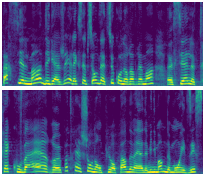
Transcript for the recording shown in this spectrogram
partiellement dégagé, à l'exception de là-dessus qu'on aura vraiment un ciel très couvert, euh, pas très chaud non plus. On parle de, de minimum de moins 10.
